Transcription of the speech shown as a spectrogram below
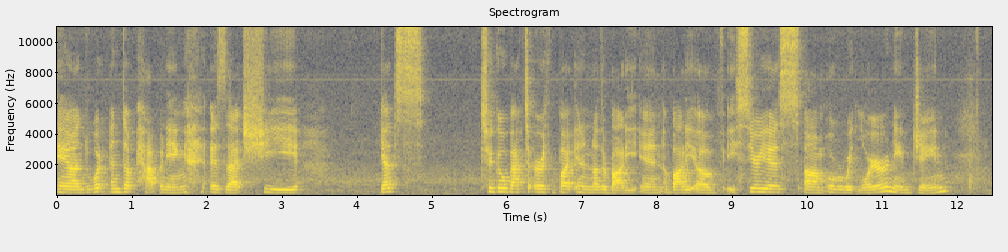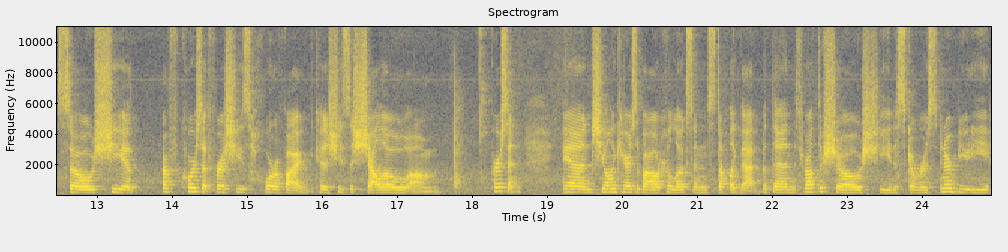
And what ended up happening is that she gets to go back to Earth, but in another body, in a body of a serious, um, overweight lawyer named Jane. So she, of course, at first she's horrified because she's a shallow um, person and she only cares about her looks and stuff like that. But then throughout the show, she discovers inner beauty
